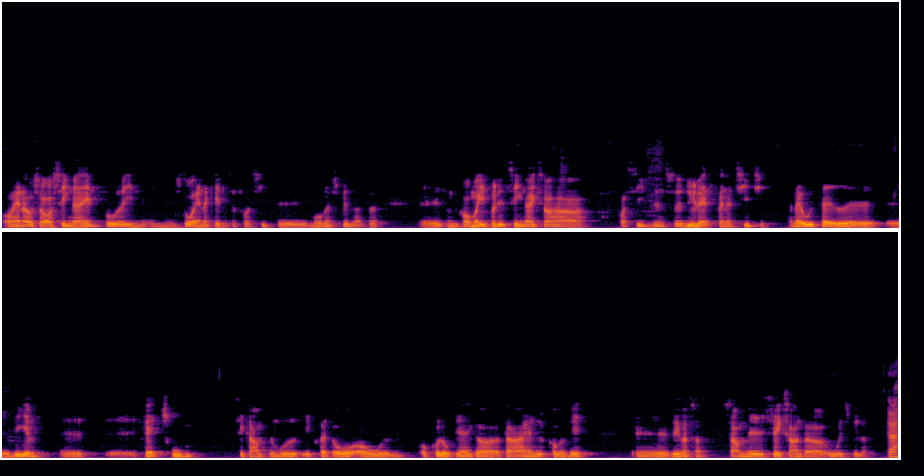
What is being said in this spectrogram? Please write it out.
og han har jo så også senere hen fået en, en stor anerkendelse for sit øh, månedsspil. Altså, øh, som vi kommer ind på lidt senere, ikke, så har Brasiliens øh, nye landstræner Chichi, han er udtaget øh, VM øh, øh felttruppen til kampene mod Ecuador og, øh, og Colombia, ikke? og der er han jo kommet med, øh, Wimmerton, sammen med seks andre OL-spillere. Ja,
